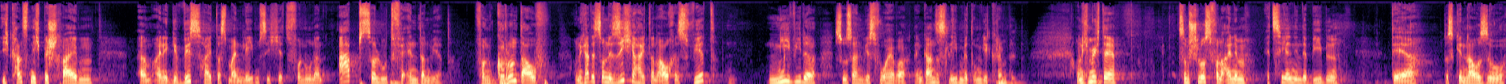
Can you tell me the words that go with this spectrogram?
ich kann es nicht beschreiben, ähm, eine Gewissheit, dass mein Leben sich jetzt von nun an absolut verändern wird. Von Grund auf. Und ich hatte so eine Sicherheit dann auch, es wird nie wieder so sein, wie es vorher war. Dein ganzes Leben wird umgekrempelt. Und ich möchte zum Schluss von einem erzählen in der Bibel, der das genauso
